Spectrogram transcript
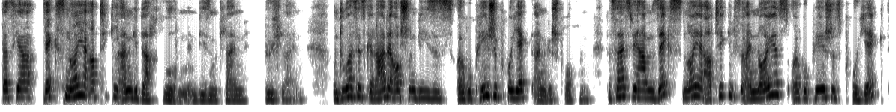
dass ja sechs neue Artikel angedacht wurden in diesem kleinen Büchlein. Und du hast jetzt gerade auch schon dieses europäische Projekt angesprochen. Das heißt, wir haben sechs neue Artikel für ein neues europäisches Projekt,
